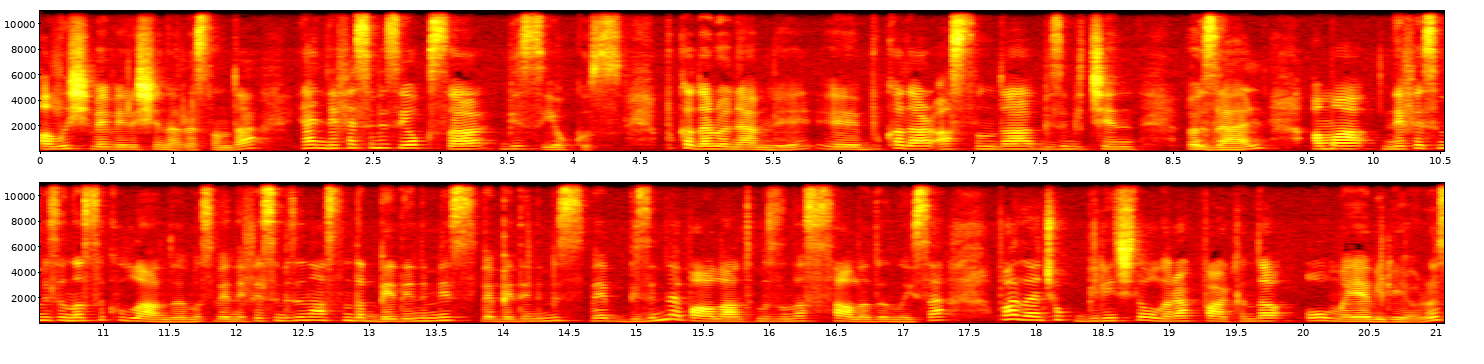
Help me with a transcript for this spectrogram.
alış ve verişin arasında. Yani nefesimiz yoksa biz yokuz. Bu kadar önemli, e, bu kadar aslında bizim için özel ama nefesimizi nasıl kullandığımız ve nefesimizin aslında bedenimiz ve bedenimiz ve bizimle bağlantımızı nasıl sağladığınıysa bazen çok bilinçli olarak farkında olmayabiliyoruz.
